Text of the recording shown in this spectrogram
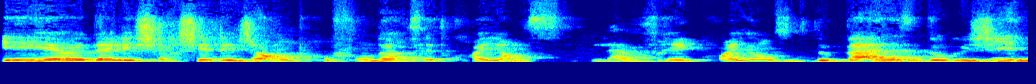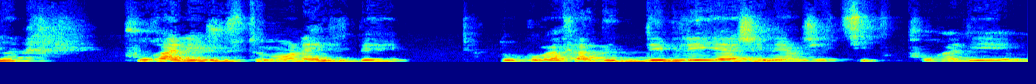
et euh, d'aller chercher déjà en profondeur cette croyance, la vraie croyance de base, d'origine, pour aller justement la libérer. Donc, on va faire des déblayages énergétiques pour aller euh,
